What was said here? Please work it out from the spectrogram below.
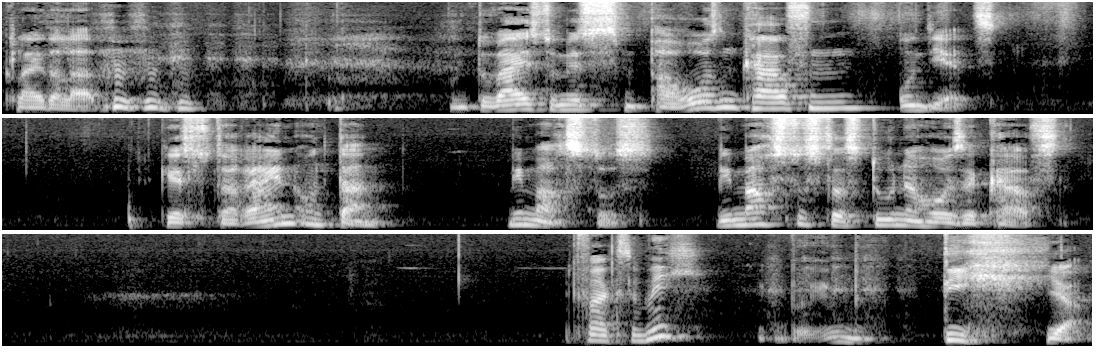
Kleiderladen. und du weißt, du müsstest ein paar Hosen kaufen und jetzt. Gehst du da rein und dann. Wie machst du es? Wie machst du es, dass du eine Hose kaufst? Fragst du mich? Dich, ja.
